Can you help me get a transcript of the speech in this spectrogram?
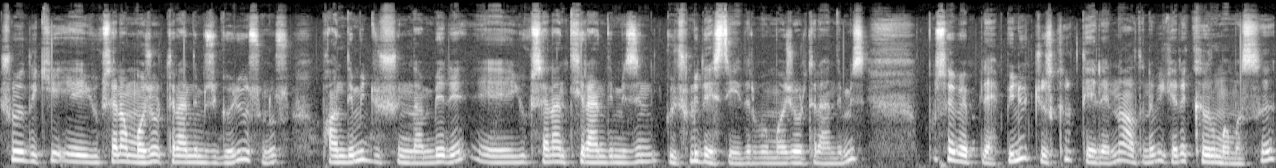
şuradaki e, yükselen major trendimizi görüyorsunuz. Pandemi düşünden beri e, yükselen trendimizin güçlü desteğidir bu major trendimiz. Bu sebeple 1340 TL'nin altına bir kere kırılmaması,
